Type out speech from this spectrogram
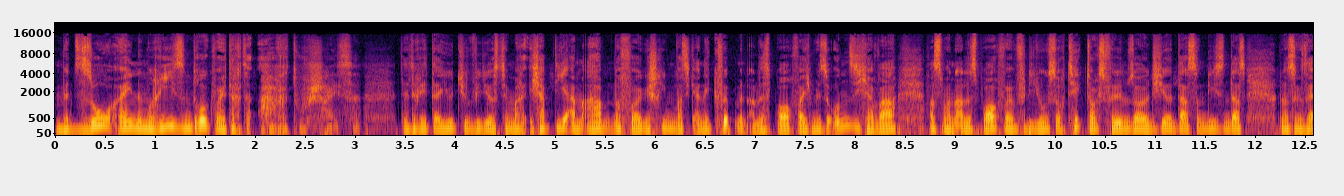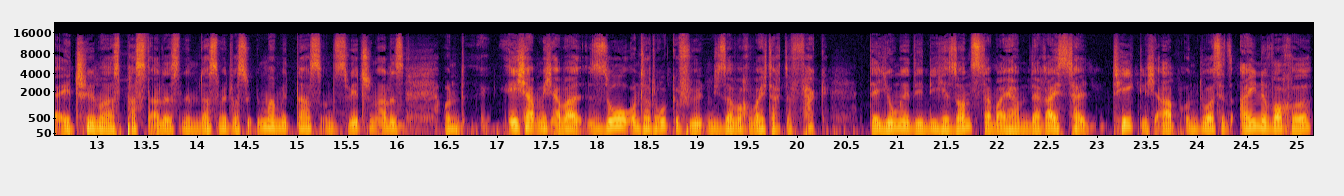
mit so einem riesen Druck, weil ich dachte, ach du Scheiße, der dreht da YouTube-Videos, der macht. Ich habe die am Abend noch vorher geschrieben, was ich an Equipment alles brauche, weil ich mir so unsicher war, was man alles braucht, weil für die Jungs auch TikToks filmen sollen, hier und das und dies und das. Und dann hast du gesagt, ey, chill mal, es passt alles, nimm das mit, was du immer mit das und es wird schon alles. Und ich habe mich aber so unter Druck gefühlt in dieser Woche, weil ich dachte, fuck, der Junge, den die hier sonst dabei haben, der reist halt täglich ab und du hast jetzt eine Woche,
